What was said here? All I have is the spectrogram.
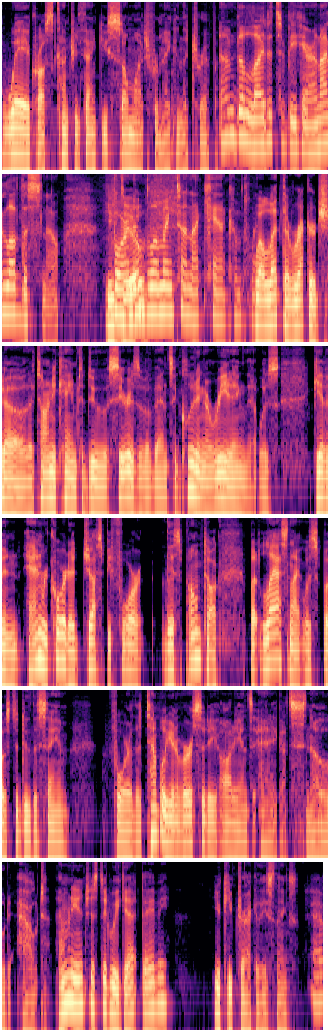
way across the country. Thank you so much for making the trip. I'm delighted to be here, and I love the snow. You Born do? in Bloomington, I can't complain. Well, let the record show that Tonya came to do a series of events, including a reading that was given and recorded just before this poem talk. But last night was supposed to do the same for the Temple University audience, and it got snowed out. How many inches did we get, Davy? You keep track of these things. Uh,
